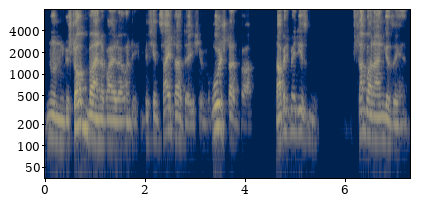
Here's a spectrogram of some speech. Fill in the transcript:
nun gestorben war eine Weile und ich ein bisschen Zeit hatte, ich im Ruhestand war, da habe ich mir diesen Stammbaum angesehen.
